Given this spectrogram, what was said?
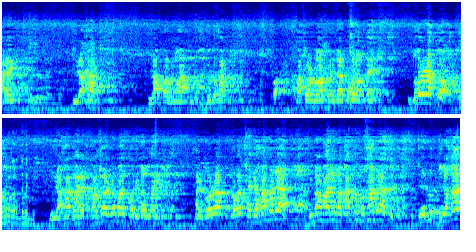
আরে রাখাত নাপাল নোয়া রাখাত পাথর নোয়া পরিবার মহলত দেয় ধরে রাখতো দুই রাখাত আরে পাঁচর নামাজ পরিবার লাই। মানে ধরে রাখ নামাজ ছয় রাখাত মানে ইমাম আলী মাকান তো মোসাফের আছে যেহেতু দুই রাখাত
